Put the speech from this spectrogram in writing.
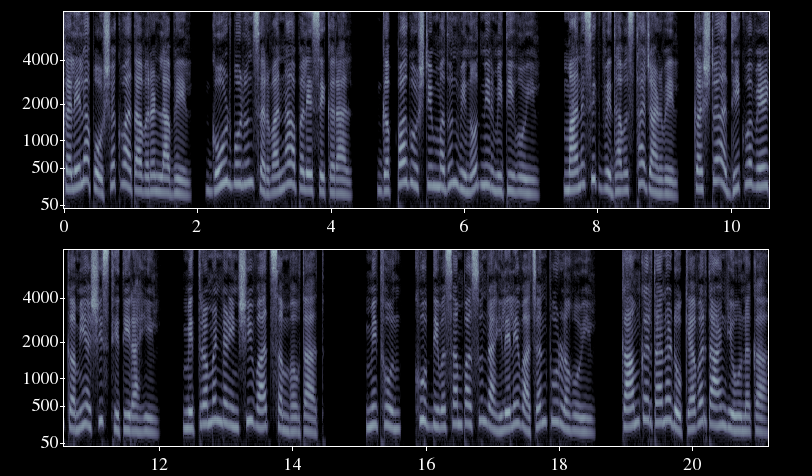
कलेला पोषक वातावरण लाभेल. गोड बोलून सर्वांना आपलेसे कराल. गप्पा गोष्टींमधून विनोद निर्मिती होईल. मानसिक द्विधावस्था जाणवेल. कष्ट अधिक व वेळ कमी अशी स्थिती राहील. मित्रमंडळींशी वाद संभवतात. मिथून खूप दिवसांपासून राहिलेले वाचन पूर्ण होईल. काम करताना डोक्यावर ताण घेऊ नका.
